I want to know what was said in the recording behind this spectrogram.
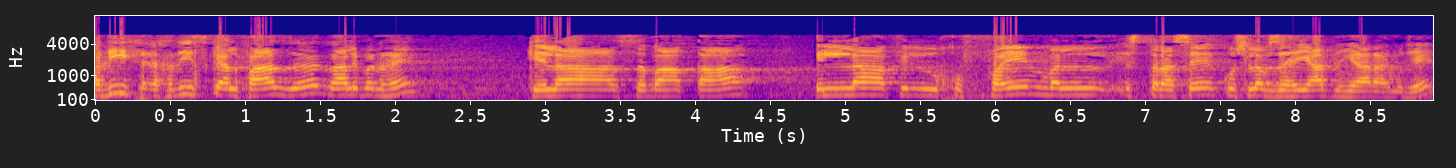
حدیث حدیث کے الفاظ غالباً ہیں کلا سباقا اللہ فل خفین ول، اس طرح سے کچھ لفظ ہے یاد نہیں آ رہا ہے مجھے۔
